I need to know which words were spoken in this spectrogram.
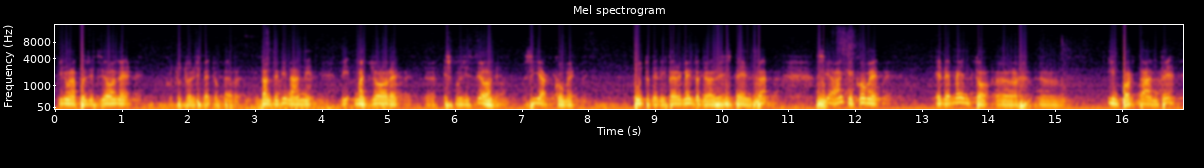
in una posizione con tutto rispetto per Dante di Nanni, di maggiore eh, esposizione, sia come punto di riferimento della resistenza, sia anche come elemento eh, eh, importante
